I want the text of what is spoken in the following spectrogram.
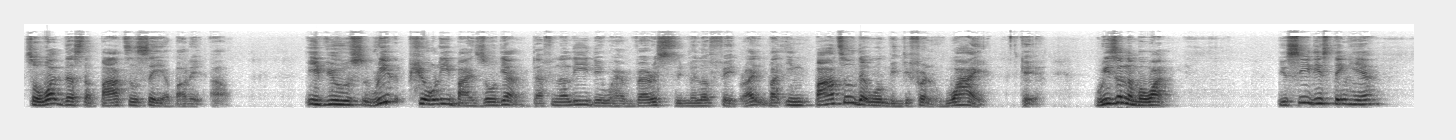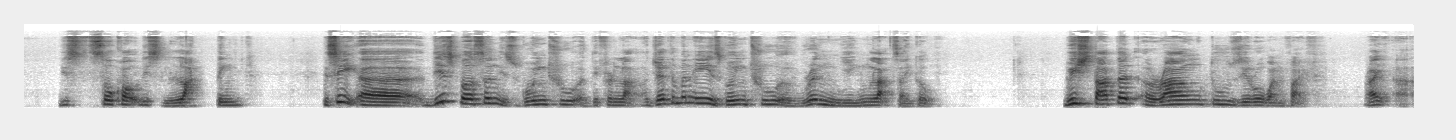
so what does the Bazi say about it? Uh, if you read purely by zodiac, definitely they will have very similar fate, right? But in Bazi, that will be different. Why? Okay. Reason number one, you see this thing here, this so-called this luck thing. You see, uh, this person is going through a different luck. Gentleman A is going through a Ren Yin luck cycle, which started around 2015, right? Uh,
